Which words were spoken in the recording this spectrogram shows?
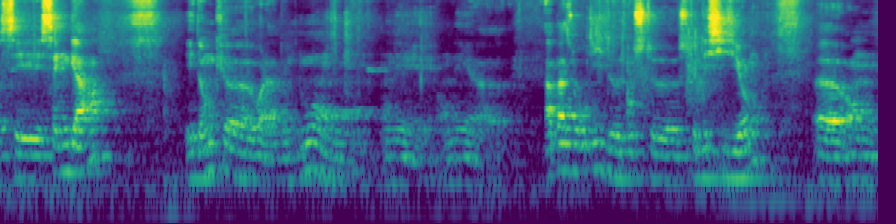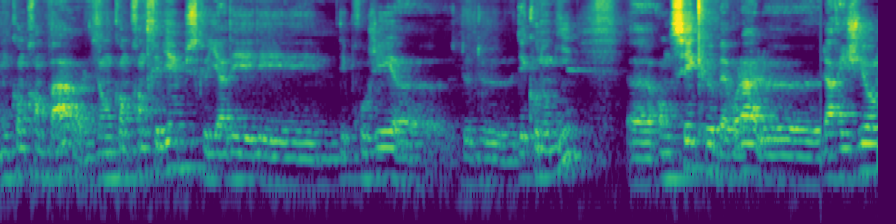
ces 5 gares. Et donc voilà. Donc nous on, est, on est abasourdi de, cette, décision. euh, on ne comprend pas. On comprend très bien puisqu'il y a des, projets euh, d'économie. Euh, on sait que ben voilà, la région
